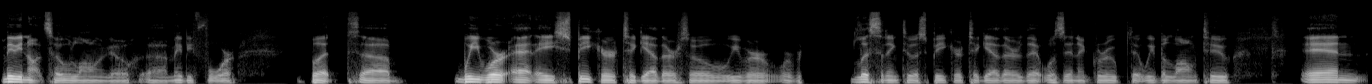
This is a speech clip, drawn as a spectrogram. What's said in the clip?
Maybe not so long ago, uh, maybe four, but uh, we were at a speaker together. So we were were listening to a speaker together that was in a group that we belonged to. And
